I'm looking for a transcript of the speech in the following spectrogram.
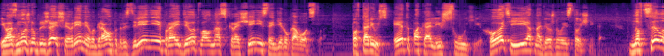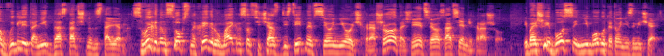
И, возможно, в ближайшее время в игровом подразделении пройдет волна сокращений среди руководства. Повторюсь, это пока лишь слухи, хоть и от надежного источника. Но в целом выглядят они достаточно достоверно. С выходом собственных игр у Microsoft сейчас действительно все не очень хорошо, точнее все совсем нехорошо. И большие боссы не могут этого не замечать.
